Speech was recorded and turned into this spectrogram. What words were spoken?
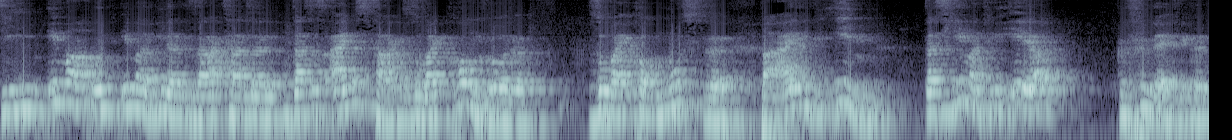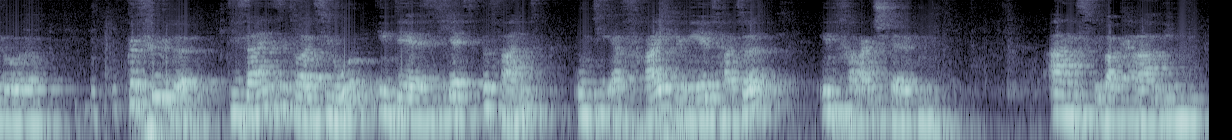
die ihm immer und immer wieder gesagt hatte, dass es eines Tages so weit kommen würde, so weit kommen musste, bei einem wie ihm, dass jemand wie er Gefühle entwickeln würde. Gefühle, die seine Situation, in der er sich jetzt befand und die er frei gewählt hatte, in Frage stellten. Angst überkam ihn,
